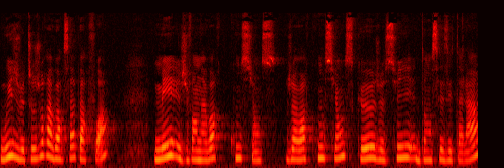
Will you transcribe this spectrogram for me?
oui, je vais toujours avoir ça parfois, mais je vais en avoir conscience. Je vais avoir conscience que je suis dans ces états-là.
